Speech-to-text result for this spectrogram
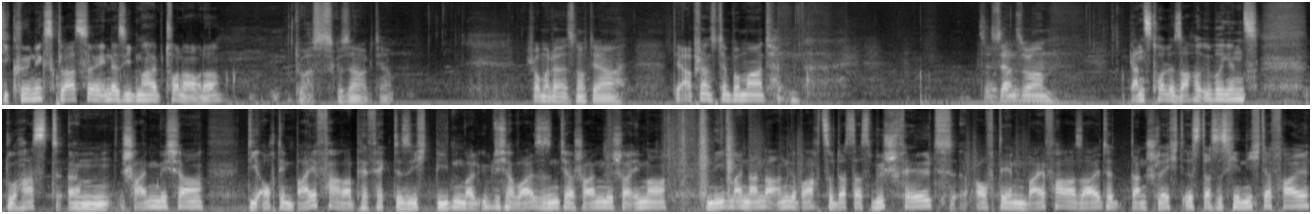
die Königsklasse in der 7,5 Tonner, oder? Du hast es gesagt, ja. Schau mal, da ist noch der, der Abstandstempomat. Der So, Sensor. Ganz tolle Sache übrigens. Du hast ähm, Scheibenwischer, die auch dem Beifahrer perfekte Sicht bieten, weil üblicherweise sind ja Scheibenwischer immer nebeneinander angebracht, sodass das Wischfeld auf dem Beifahrerseite dann schlecht ist. Das ist hier nicht der Fall.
